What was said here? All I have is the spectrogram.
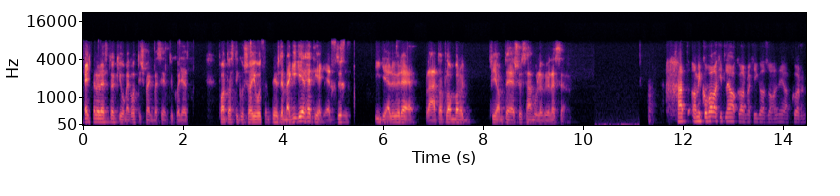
egyfelől ez tök jó, meg ott is megbeszéltük, hogy ez fantasztikusan jó döntés, de megígérheti egy edző így előre látatlanban, hogy fiam, te első számú lövő leszel? Hát amikor valakit le akarnak igazolni, akkor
